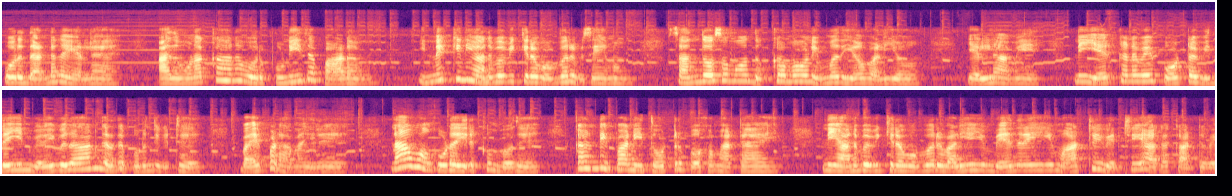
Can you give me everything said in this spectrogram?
ஒரு தண்டனை அல்ல. அது உனக்கான ஒரு புனித பாடம். இன்னைக்கு நீ அனுபவிக்கிற ஒவ்வொரு விஷயமும் சந்தோஷமோ துக்கமோ நிம்மதியோ வலியோ எல்லாமே நீ ஏற்கனவே போட்ட விதையின் விளைவுதான்ங்கிறத புரிஞ்சுக்கிட்டு பயப்படாம இரு. நான் உன் கூட இருக்கும்போது கண்டிப்பா நீ தோற்று போக மாட்டாய். நீ அனுபவிக்கிற ஒவ்வொரு வழியையும் வேதனையையும் மாற்றி வெற்றியாக காட்டுவேன்.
